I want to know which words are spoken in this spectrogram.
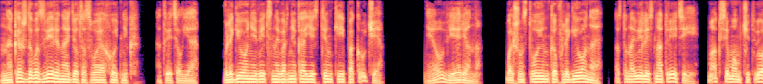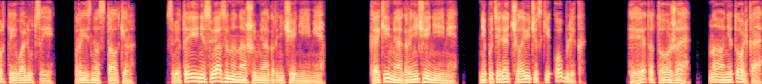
На каждого зверя найдется свой охотник, ответил я. В легионе ведь наверняка есть инки и покруче. Не уверен. Большинство инков легиона остановились на третьей, максимум четвертой эволюции, произнес сталкер. Святые не связаны нашими ограничениями. Какими ограничениями? Не потерять человеческий облик? И это тоже, но не только,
